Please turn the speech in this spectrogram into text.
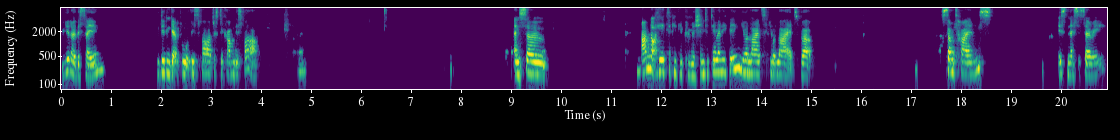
You know the saying, we didn't get brought this far just to come this far. And so I'm not here to give you permission to do anything. Your lives your lives, but sometimes it's necessary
